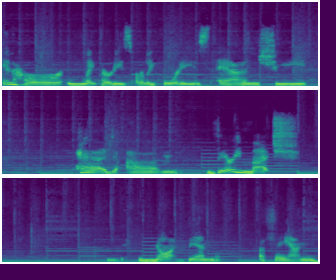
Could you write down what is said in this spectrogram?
in her late 30s, early 40s, and she had um, very much not been a fan,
